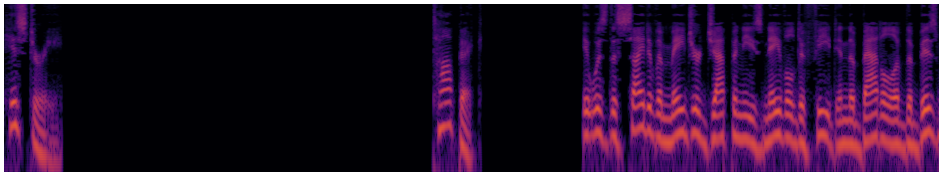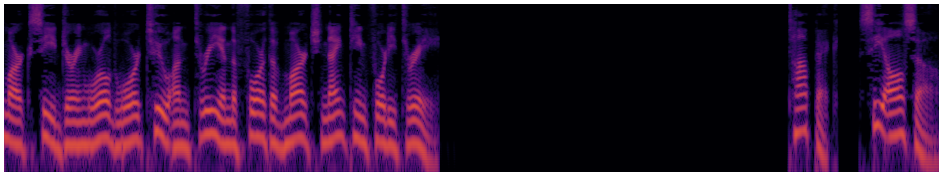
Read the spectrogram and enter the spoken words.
History it was the site of a major Japanese naval defeat in the Battle of the Bismarck Sea during World War II on 3 and 4 March 1943. See also.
